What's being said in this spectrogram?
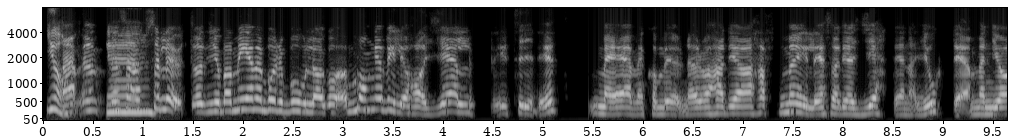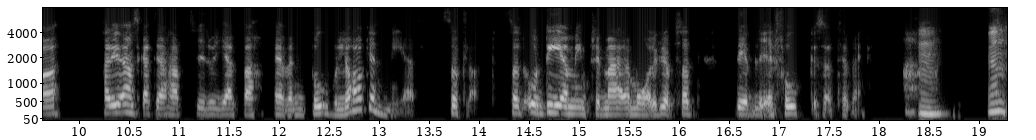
Ja, Nej, men, men eh. absolut. Att jobba mer med både bolag och många vill ju ha hjälp tidigt med även kommuner och hade jag haft möjlighet så hade jag jättegärna gjort det. Men jag hade ju önskat att jag haft tid att hjälpa även bolagen mer såklart. Så, och det är min primära målgrupp så att det blir fokuset helt enkelt. Mm. Men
